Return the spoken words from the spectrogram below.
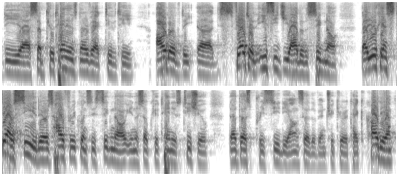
the uh, subcutaneous nerve activity out of the, uh, filtered ECG out of the signal, but you can still see there's high frequency signal in the subcutaneous tissue that does precede the onset of ventricular tachycardia.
